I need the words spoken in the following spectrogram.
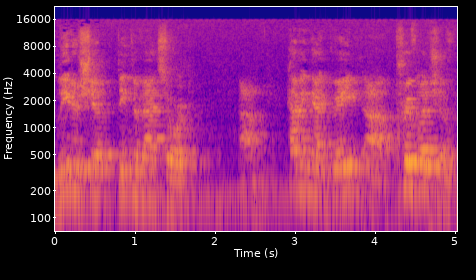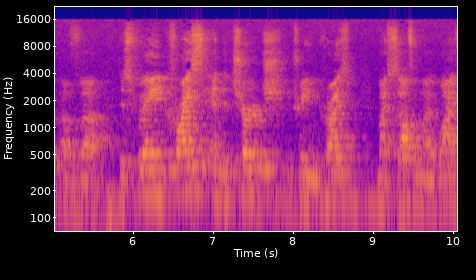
leadership, things of that sort. Um, having that great uh, privilege of, of uh, displaying Christ and the church between Christ myself and my wife,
